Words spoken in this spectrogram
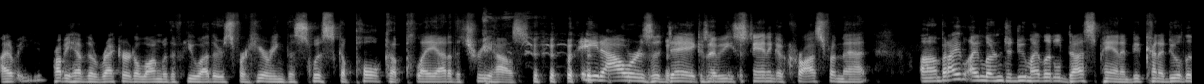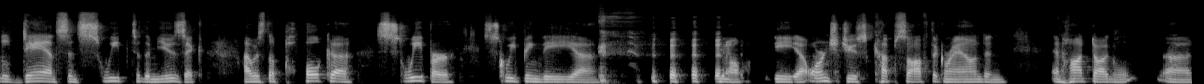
I probably have the record along with a few others for hearing the Swisskapolka play out of the treehouse for eight hours a day because I'd be standing across from that. Um, but I, I, learned to do my little dustpan and do kind of do a little dance and sweep to the music. I was the polka sweeper, sweeping the uh, you know the uh, orange juice cups off the ground and and hot dog uh,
